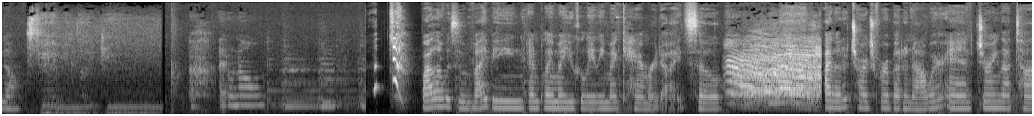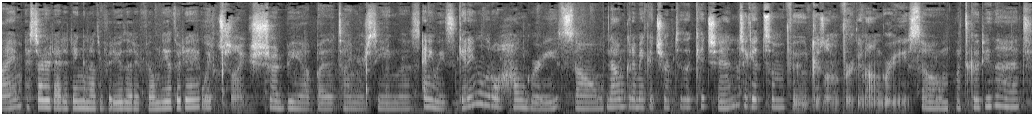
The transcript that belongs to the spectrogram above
No. Ugh, I don't know. While I was vibing and playing my ukulele, my camera died, so I let it charge for about an hour and during that time, I started editing another video that I filmed the other day, which like should be up by the time you're seeing this. Anyways, getting a little hungry, so now I'm gonna make a trip to the kitchen to get some food because I'm freaking hungry. So let's go do that.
